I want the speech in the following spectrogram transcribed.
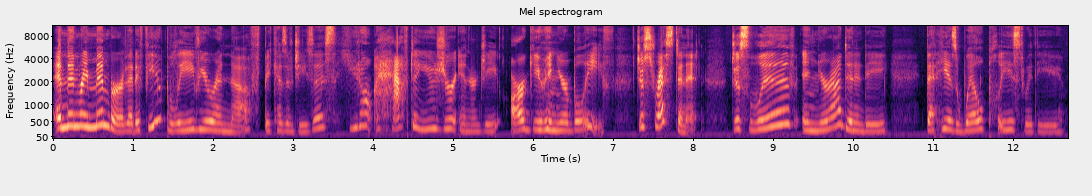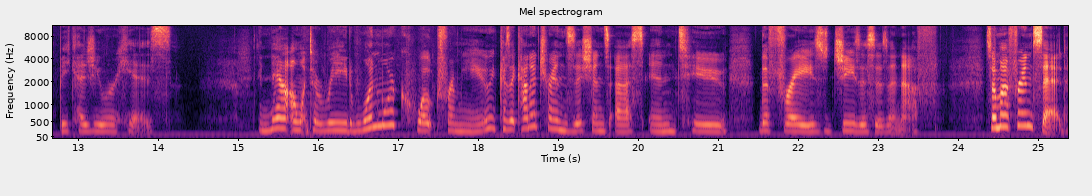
and then remember that if you believe you're enough because of Jesus, you don't have to use your energy arguing your belief. Just rest in it. Just live in your identity that He is well pleased with you because you are His. And now I want to read one more quote from you because it kind of transitions us into the phrase, Jesus is enough. So, my friend said,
